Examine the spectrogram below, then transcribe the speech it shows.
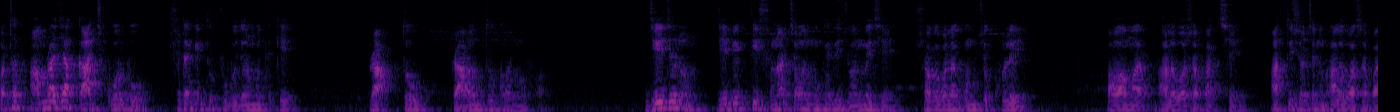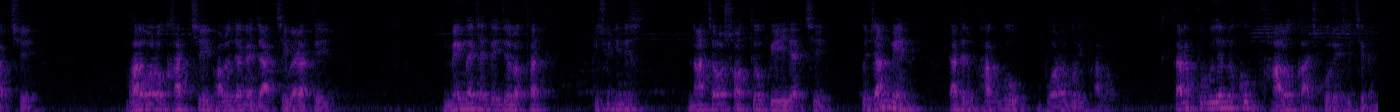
অর্থাৎ আমরা যা কাজ করব, সেটা কিন্তু পূর্বজন্ম থেকে প্রাপ্ত প্রারব্ধ কর্মফল। যে ধরুন, যে ব্যক্তি সোনার চামচ মুখে দিয়ে জন্মেছে, সকালবেলা ঘুম চোখ খুলেই বাবা মার ভালোবাসা পাচ্ছে, আত্মীয় স্বজনের ভালোবাসা পাচ্ছে, ভালো ভালো খাচ্ছে, ভালো জায়গায় যাচ্ছে, বেড়াতে, মেঘনা জাতীয় জল অর্থাৎ কিছু জিনিস না চাওয়া সত্ত্বেও পেয়ে যাচ্ছে। তো জানবেন তাদের ভাগ্য বরাবরই ভালো। তারা পূর্বজন্মে খুব ভালো কাজ করে এসেছিলেন,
